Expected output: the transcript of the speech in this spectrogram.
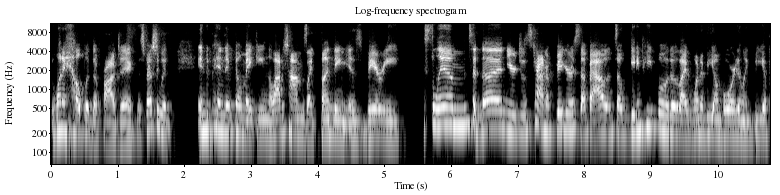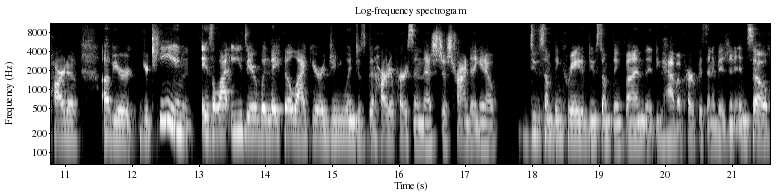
want to help with the project especially with independent filmmaking. A lot of times like funding is very slim to none. You're just trying to figure stuff out. And so getting people to like want to be on board and like be a part of of your your team is a lot easier when they feel like you're a genuine just good-hearted person that's just trying to you know do something creative, do something fun, that you have a purpose and a vision. And so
